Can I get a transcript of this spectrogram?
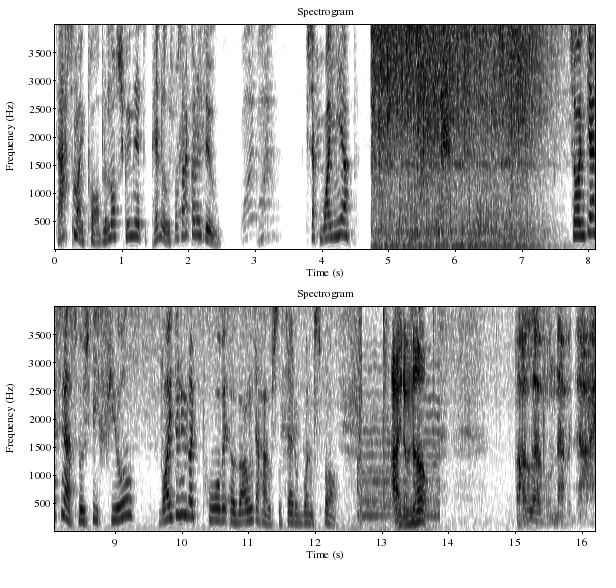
that's my problem, not screaming into pillows. What's that going to do? Except wind me up. So I'm guessing that's supposed to be fuel. Why don't you like pour it around the house instead of one spot? I don't know. Our love will never die.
